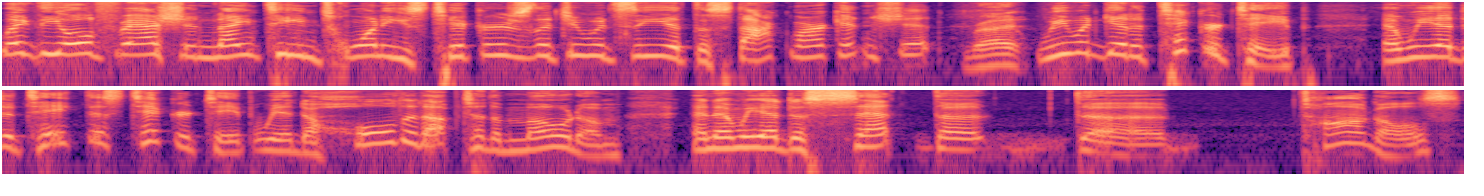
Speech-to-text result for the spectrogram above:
like the old fashioned 1920s tickers that you would see at the stock market and shit. Right. We would get a ticker tape and we had to take this ticker tape, we had to hold it up to the modem and then we had to set the the toggles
